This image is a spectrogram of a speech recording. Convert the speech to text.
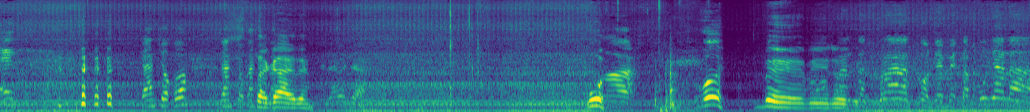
Eh. Ganco kok? Ganco, ganco. Astaga itu. Bisa, bisa. Wah, Wah. wah, baby doge. berat kok dia beta punya nah.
